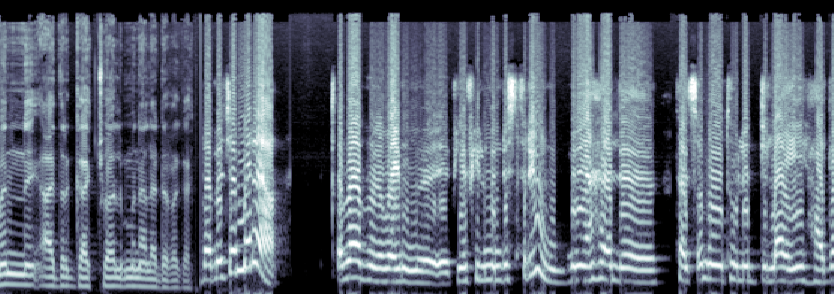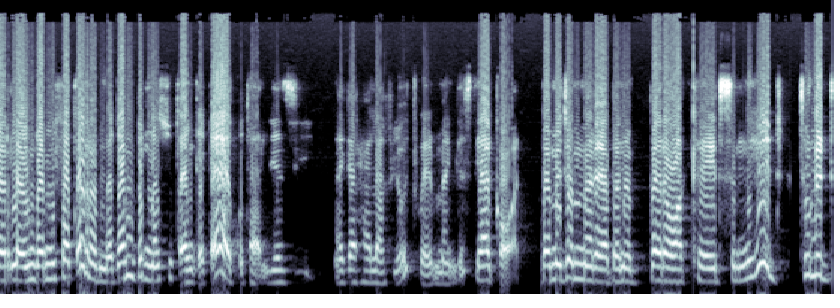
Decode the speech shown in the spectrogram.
ምን አድርጋችኋል? ምን አላደረጋችሁ? በመጀመሪያ ጥበብ ወይም የፊልም ኢንዱስትሪው ምን ያህል ተጽዕኖ ትውልድ ላይ ሀገር ላይ እንደሚፈጥር በደንብ እነሱ ጠንቅቀው ያውቁታል። የዚህ ነገር ኃላፊዎች ወይም መንግስት ያውቀዋል። በመጀመሪያ በነበረው አካሄድ ስንሄድ ትውልዱ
